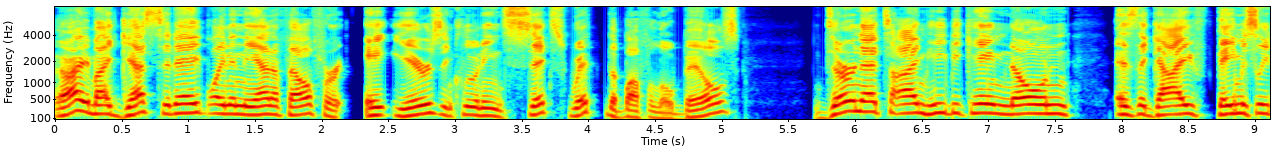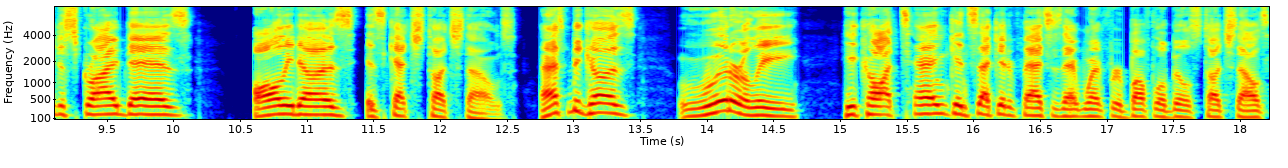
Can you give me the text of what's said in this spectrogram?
All right, my guest today playing in the NFL for eight years, including six with the Buffalo Bills. During that time, he became known as the guy famously described as all he does is catch touchdowns. That's because literally he caught 10 consecutive passes that went for Buffalo Bills touchdowns.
